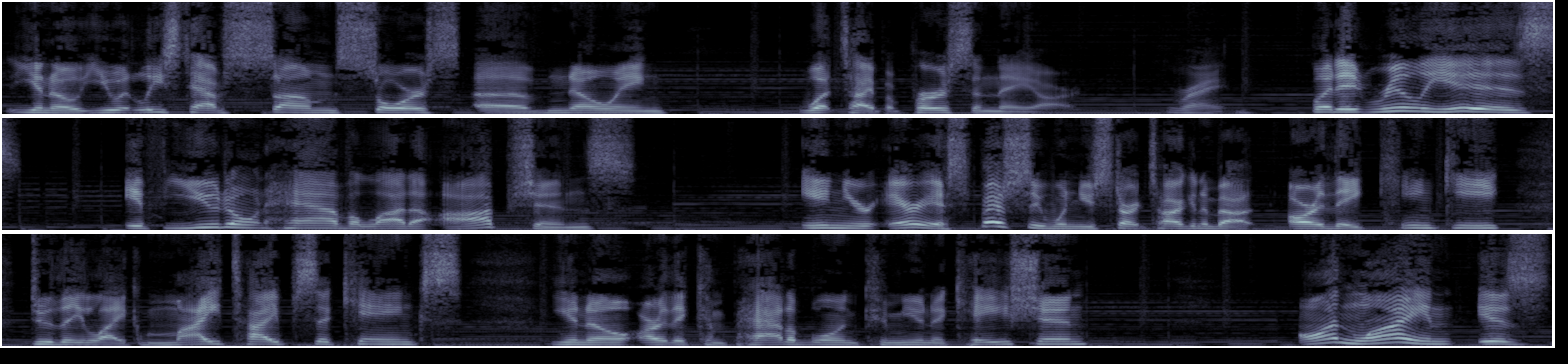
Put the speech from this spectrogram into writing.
you know, you at least have some source of knowing what type of person they are Right. but it really is if you don't have a lot of options in your area especially when you start talking about are they kinky? Do they like my types of kinks? You know are they compatible in communication? Online is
